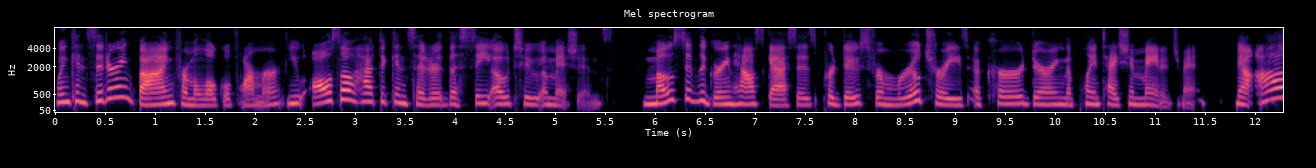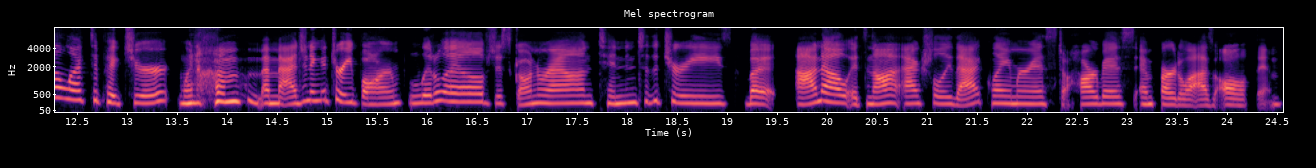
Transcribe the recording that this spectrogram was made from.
When considering buying from a local farmer, you also have to consider the CO2 emissions. Most of the greenhouse gases produced from real trees occur during the plantation management, now, I like to picture when I'm imagining a tree farm, little elves just going around tending to the trees, but I know it's not actually that glamorous to harvest and fertilize all of them.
